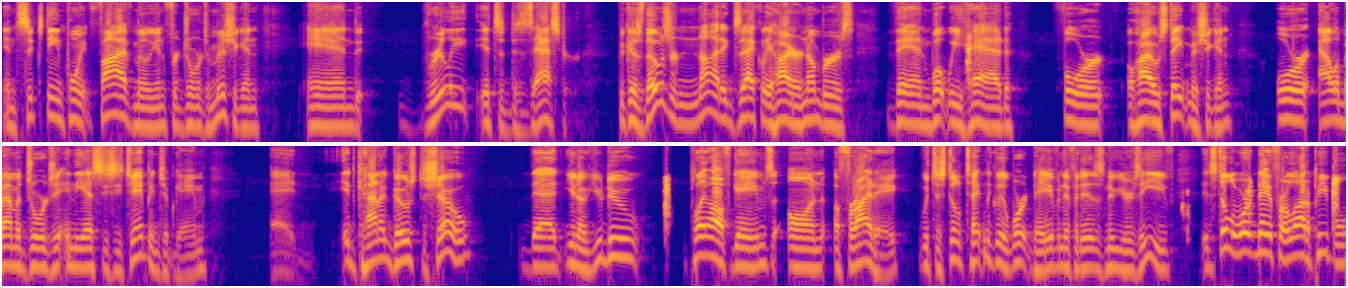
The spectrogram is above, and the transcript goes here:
and 16.5 million for Georgia Michigan and really it's a disaster because those are not exactly higher numbers than what we had for Ohio State Michigan or Alabama Georgia in the SEC championship game. It kind of goes to show that you know you do playoff games on a Friday, which is still technically a work day, even if it is New Year's Eve. It's still a work day for a lot of people.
